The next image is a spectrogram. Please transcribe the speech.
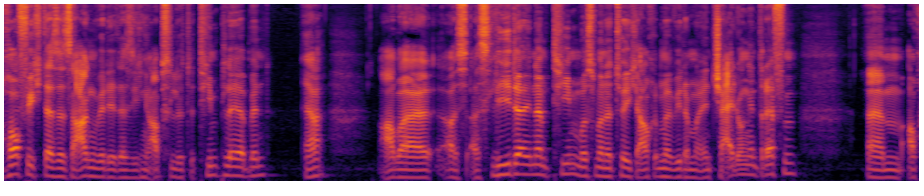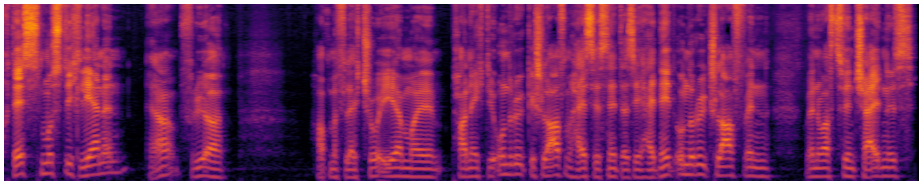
hoffe ich, dass er sagen würde, dass ich ein absoluter Teamplayer bin. Ja. Aber als, als Leader in einem Team muss man natürlich auch immer wieder mal Entscheidungen treffen. Ähm, auch das musste ich lernen. Ja. Früher hat man vielleicht schon eher mal ein paar Nächte unruhig geschlafen. Heißt jetzt nicht, dass ich halt nicht unruhig schlafe, wenn, wenn was zu entscheiden ist,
